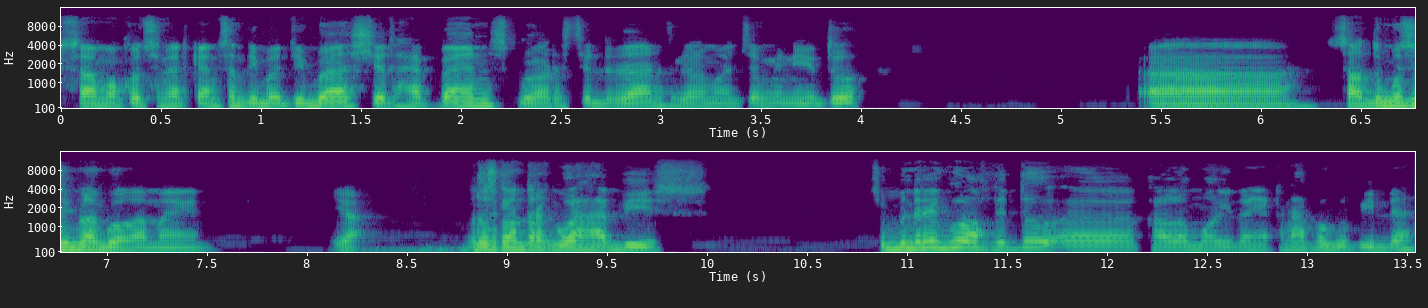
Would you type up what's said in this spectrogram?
sama coach Ned Kensen tiba-tiba shit happens gue harus cederaan segala macam ini itu Eh, satu musim lah gue nggak main. Ya. Terus kontrak gue habis. Sebenarnya gue waktu itu eh, kalau mau ditanya kenapa gue pindah,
